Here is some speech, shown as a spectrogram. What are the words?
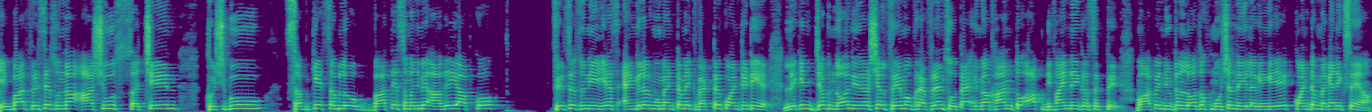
एक बार फिर से सुनना, आशु, सचिन, खुशबू, सबके सब लोग, बातें समझ में आ गई आपको? फिर से सुनिए यस एंगुलर मोमेंटम एक वेक्टर क्वांटिटी है, लेकिन जब non inertial frame of reference होता है हिमा खान तो आप डिफाइन नहीं कर सकते। वहाँ पे न्यूटन लॉज ऑफ़ मोशन नहीं लगेंगे, ये क्वांटम मैकेनिक्स है यहाँ।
